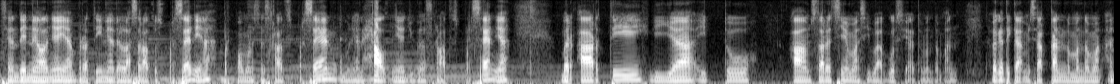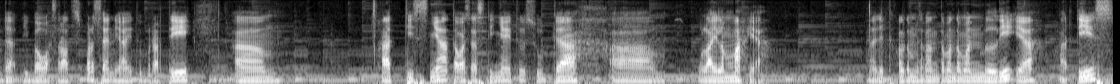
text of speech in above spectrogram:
sentinelnya ya berarti ini adalah 100% ya performance 100% kemudian healthnya juga 100% ya. Berarti dia itu um, storage-nya masih bagus ya teman-teman. Tapi ketika misalkan teman-teman ada di bawah 100% ya itu berarti um, hard disk-nya atau SSD-nya itu sudah um, mulai lemah ya Nah, jadi kalau misalkan teman-teman beli ya hard disk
